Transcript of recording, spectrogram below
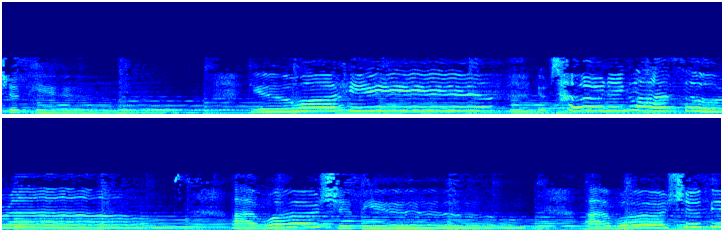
Worship you. You are here, you're turning lives around. I worship you. I worship you.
